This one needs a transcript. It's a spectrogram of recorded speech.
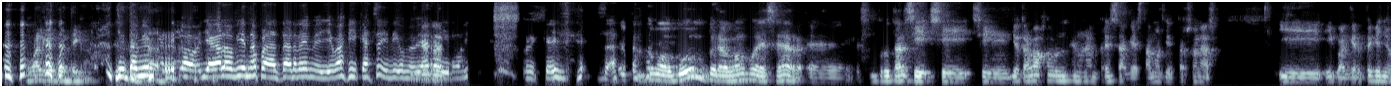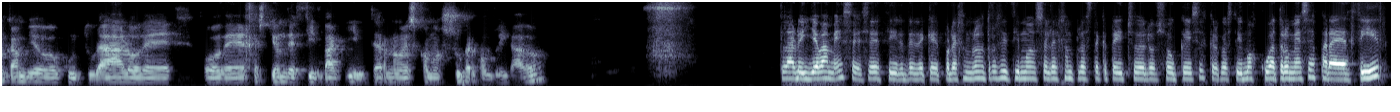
yo también me río. Llega los viernes para la tarde, me lleva a mi casa y digo, me voy a reír hoy. Porque es, como boom, pero ¿cómo puede ser? Eh, es brutal. Si, si, si yo trabajo en una empresa que estamos 10 personas y, cualquier pequeño cambio cultural o de, o de gestión de feedback interno es como súper complicado. Claro, y lleva meses, es decir, desde que, por ejemplo, nosotros hicimos el ejemplo este que te he dicho de los showcases, creo que estuvimos cuatro meses para decir,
